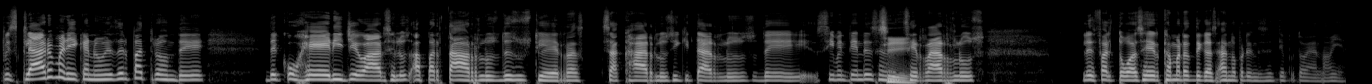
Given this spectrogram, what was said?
Pues claro, marica, no es el patrón de, de coger y llevárselos, apartarlos de sus tierras, sacarlos y quitarlos de, ¿sí me entiendes? Sí. Les faltó hacer cámaras de gas. Ah, no, pero en ese tiempo todavía no había.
